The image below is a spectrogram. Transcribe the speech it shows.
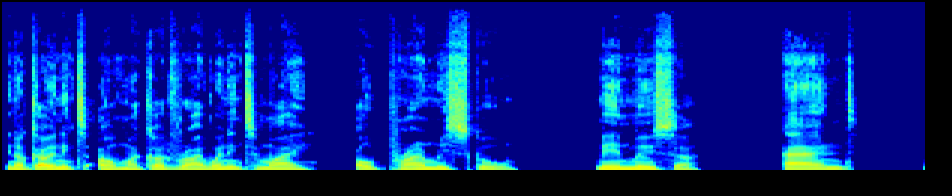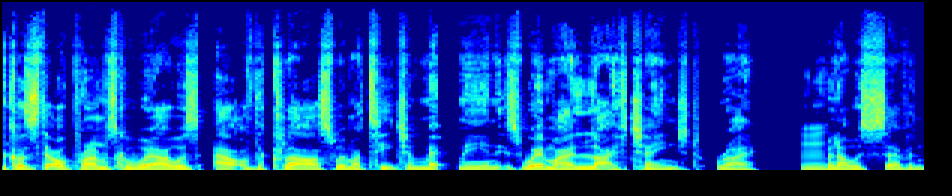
you know, going into oh my god, right? I went into my old primary school, me and Musa, and because it's the old primary school where I was out of the class, where my teacher met me, and it's where my life changed, right? Mm. When I was seven,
